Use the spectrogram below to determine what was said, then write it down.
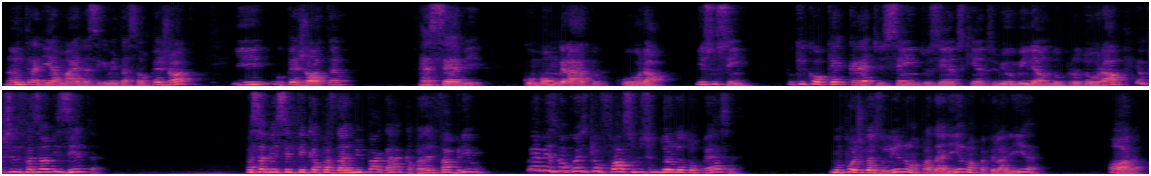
não entraria mais na segmentação PJ e o PJ recebe com bom grado o rural. Isso sim, porque qualquer crédito de 100, 200, 500 mil, milhão no produto rural, eu preciso fazer uma visita para saber se ele tem capacidade de me pagar, capacidade de fabril. É a mesma coisa que eu faço no distribuidor de autopeças. Num posto de gasolina, numa padaria, numa papelaria. Ora,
